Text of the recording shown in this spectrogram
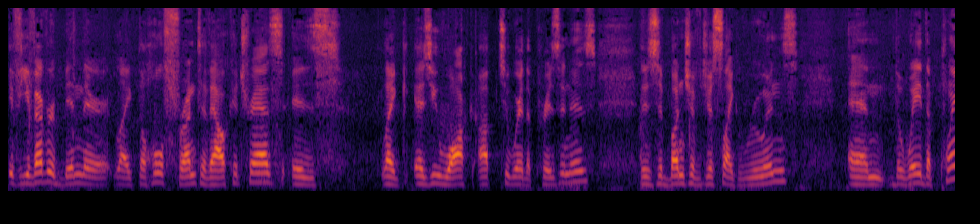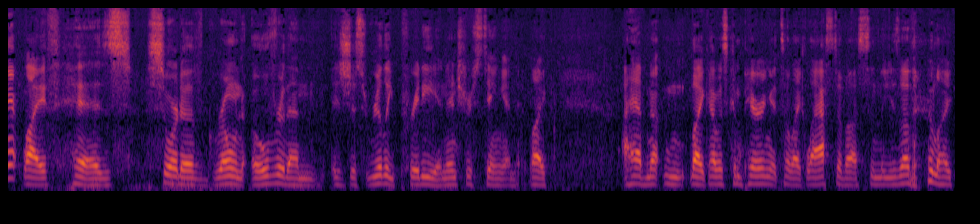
if you've ever been there, like the whole front of Alcatraz is like as you walk up to where the prison is, there's a bunch of just like ruins. And the way the plant life has sort of grown over them is just really pretty and interesting. And like, I have nothing, like, I was comparing it to like Last of Us and these other like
